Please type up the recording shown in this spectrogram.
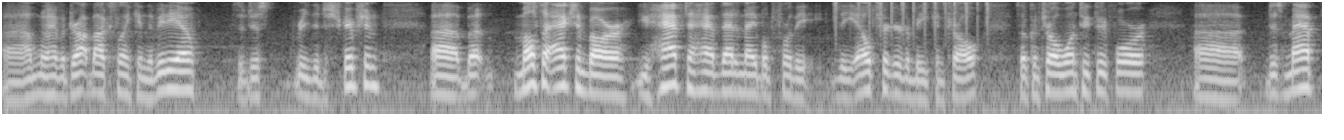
Uh, I'm going to have a Dropbox link in the video, so just read the description. Uh, but multi-action bar, you have to have that enabled for the the L trigger to be control. So control one, two, three, four. Uh, just map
